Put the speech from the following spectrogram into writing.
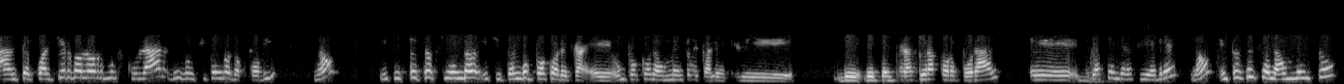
ante cualquier dolor muscular, digo, si tengo COVID, ¿no? Y si estoy tosiendo y si tengo un poco de, eh, un poco de aumento de, de, temperatura corporal, eh, ya tendré fiebre, ¿no? Entonces el aumento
